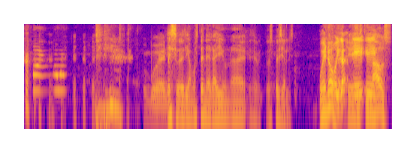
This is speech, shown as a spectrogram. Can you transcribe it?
bueno. Eso deberíamos tener ahí unos efectos especiales. Bueno, Oiga, eh, eh, estimados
